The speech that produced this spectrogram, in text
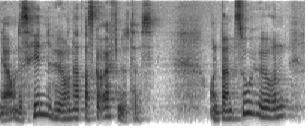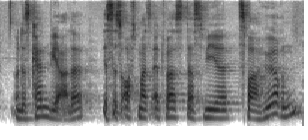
Ja, und das Hinhören hat was Geöffnetes. Und beim Zuhören und das kennen wir alle, ist es oftmals etwas, das wir zwar hören,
